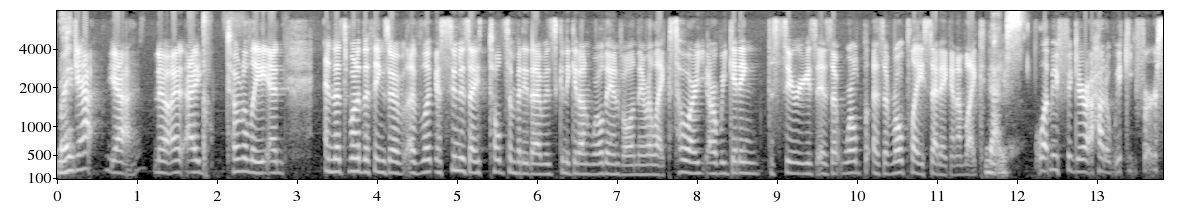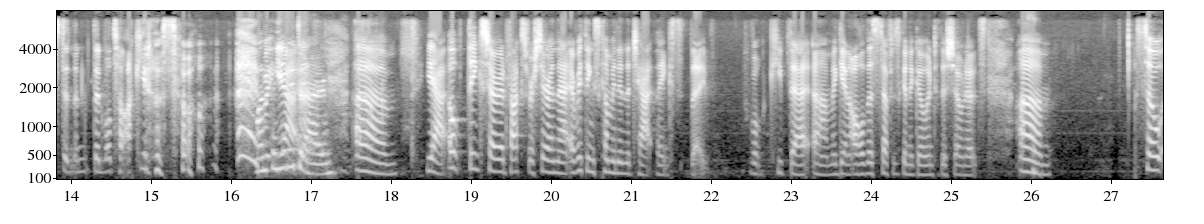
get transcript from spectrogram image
right? Yeah, yeah. No, I, I totally and and that's one of the things I've, I've looked as soon as I told somebody that I was going to get on World Anvil, and they were like, "So are are we getting the series as a world as a role play setting?" And I'm like, "Nice. Let me figure out how to wiki first, and then then we'll talk." You know, so. One but thing yeah, at a time. Um, yeah. Oh, thanks, Red Fox, for sharing that. Everything's coming in the chat. Thanks. I, we'll keep that. Um, again, all this stuff is going to go into the show notes. Um, so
